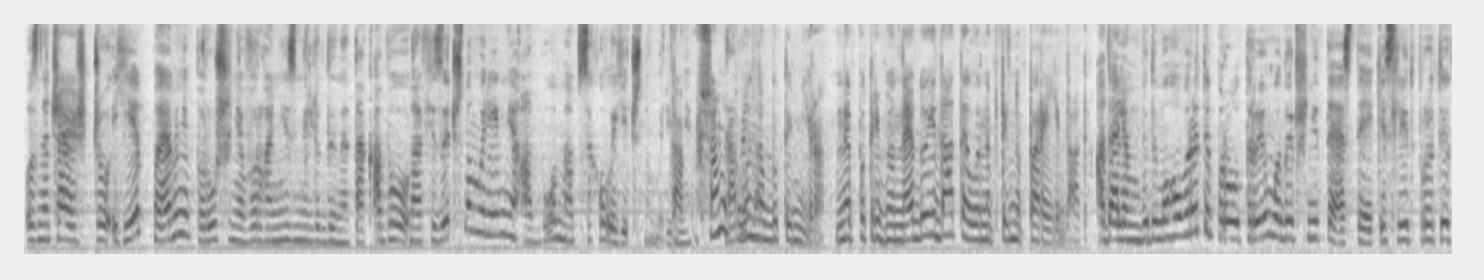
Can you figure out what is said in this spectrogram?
означає, що є певні порушення в організмі людини, так або на фізичному рівні, або на психологічному рівні. Так, всьому повинна бути міра. Не потрібно не доїдати, але не потрібно переїдати. А далі ми будемо говорити про три медичні тести, які слід пройти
